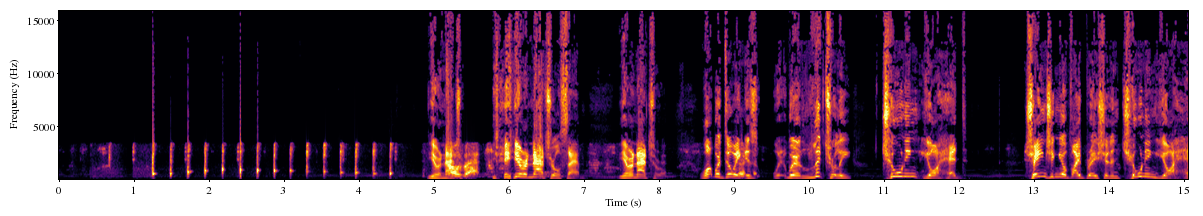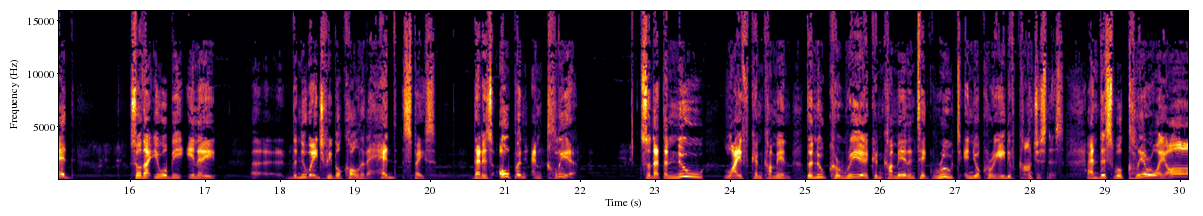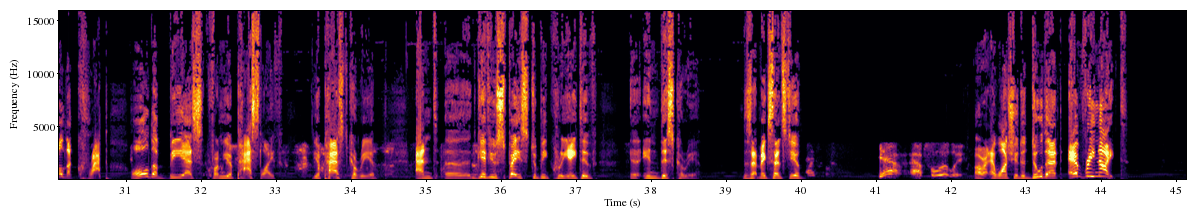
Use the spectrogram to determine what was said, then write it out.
You're a natural. You're a natural, Sam. You're a natural. What we're doing is we- we're literally tuning your head, changing your vibration and tuning your head so that you will be in a, uh, the new age people call it a head space that is open and clear so that the new life can come in, the new career can come in and take root in your creative consciousness. And this will clear away all the crap, all the BS from your past life, your past career, and uh, give you space to be creative uh, in this career. Does that make sense to you? yeah, absolutely. All right, I want you to do that every night.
